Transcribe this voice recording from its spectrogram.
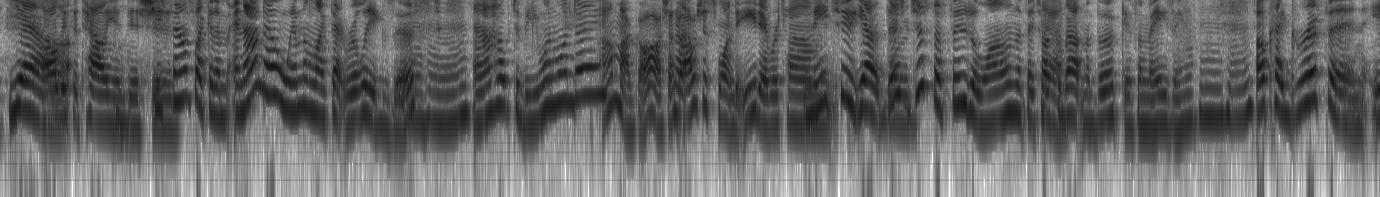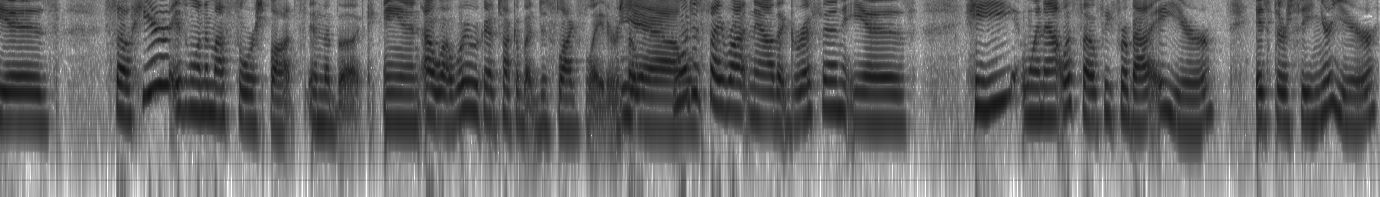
food. yeah, all these Italian dishes. She sounds like an, and I know women like that really exist, Mm-hmm. and I hope to be one one day. Oh my gosh! I know. I was just wanting to eat every time. Me too. Yeah, there's would- just the food alone that they talk Yeah. about in the book is amazing. Mm-hmm. Okay, Griffin is. So here is one of my sore spots in the book, and oh well, we were going to talk about dislikes later. So Yeah. we'll just say right now that Griffin is. He went out with Sophie for about a year. It's their senior year.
